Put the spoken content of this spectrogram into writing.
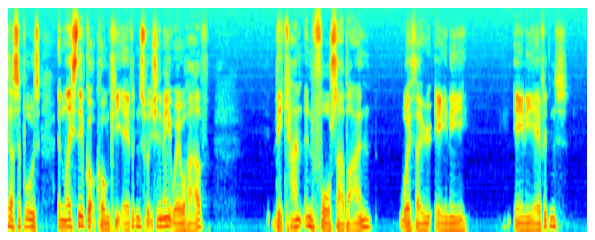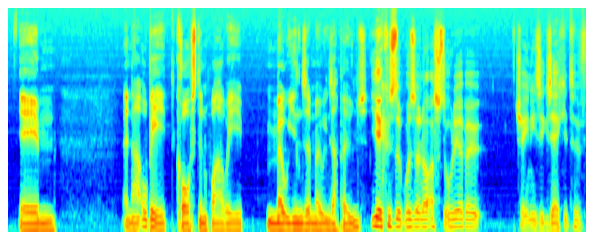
I suppose unless they've got concrete evidence, which they might well have, they can't enforce a ban without any any evidence, um, and that will be costing Huawei millions and millions of pounds. Yeah, because there was there not a story about Chinese executive,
